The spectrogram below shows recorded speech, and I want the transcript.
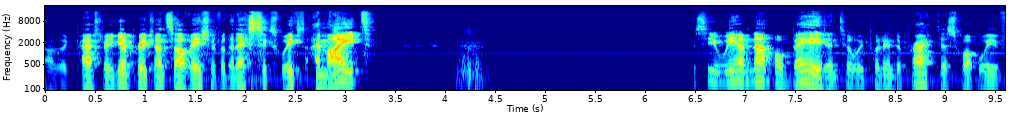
I was like, Pastor, are you going to preach on salvation for the next six weeks? I might. But see, we have not obeyed until we put into practice what we've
